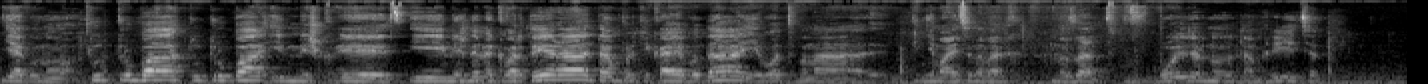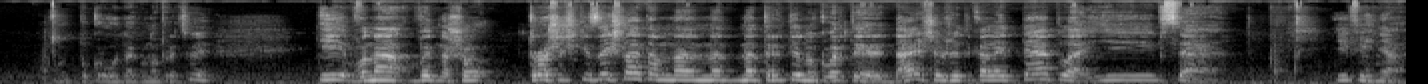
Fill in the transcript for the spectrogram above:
Як воно? Тут труба, тут труба, і між, е, і між ними квартира, там протікає вода, і от вона піднімається наверх, назад в бойлерну, там гріється. От по кругу так воно працює. І вона видно, що трошечки зайшла там на, на, на третину квартири. Далі вже така ледь тепла і все. І фігня,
